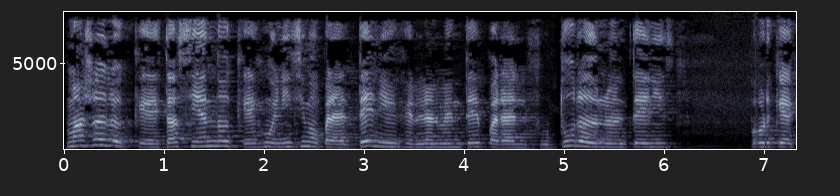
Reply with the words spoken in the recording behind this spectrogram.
más allá de lo que está haciendo, que es buenísimo para el tenis generalmente, para el futuro de uno del tenis, porque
